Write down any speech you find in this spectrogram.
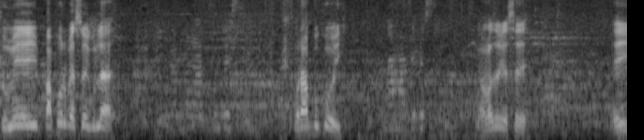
তুমি এই পাপড় বেছো এগুলা? ওর আব্বু কই? নামাজে গেছে? এই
